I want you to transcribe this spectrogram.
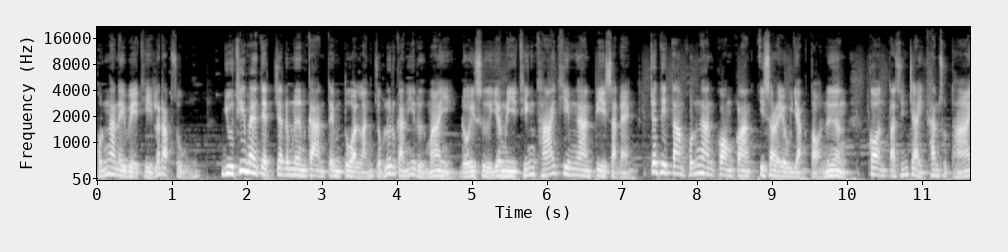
ผลงานในเวทีระดับสูง อยู่ที่แมนเต็ดจะดำเนินการเต็มตัวหลังจบฤดูกาลนี้หรือไม่ โดยสื่อเยอรมนีทิ้งท้ายทีมงานปีศาจแดง จะติดตามผลงานกองกลางอิสราเอลอย่างต่อเนื่อง ก่อนตัดสินใจขั้นสุดท้าย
